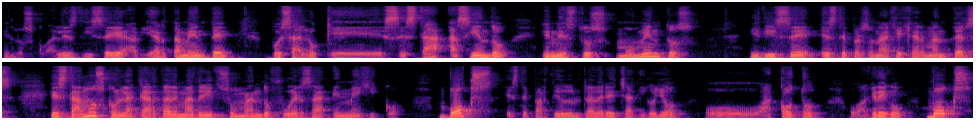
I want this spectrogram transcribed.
en los cuales dice abiertamente, pues a lo que se está haciendo en estos momentos. Y dice este personaje, Germán Terz, estamos con la Carta de Madrid sumando fuerza en México. Vox, este partido de ultraderecha, digo yo, o acoto o agrego, Vox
